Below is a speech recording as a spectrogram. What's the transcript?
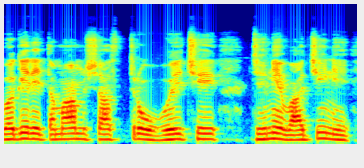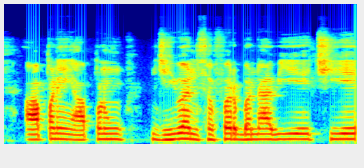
વગેરે તમામ શાસ્ત્રો હોય છે જેને વાંચીને આપણે આપણું જીવન સફળ બનાવીએ છીએ.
